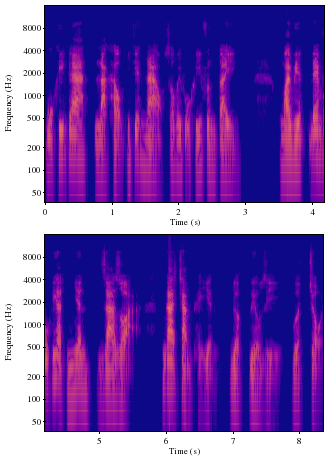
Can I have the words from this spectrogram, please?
vũ khí Nga lạc hậu như thế nào so với vũ khí phương Tây. Ngoài việc đem vũ khí hạt nhân ra dọa, Nga chẳng thể hiện được điều gì vượt trội.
